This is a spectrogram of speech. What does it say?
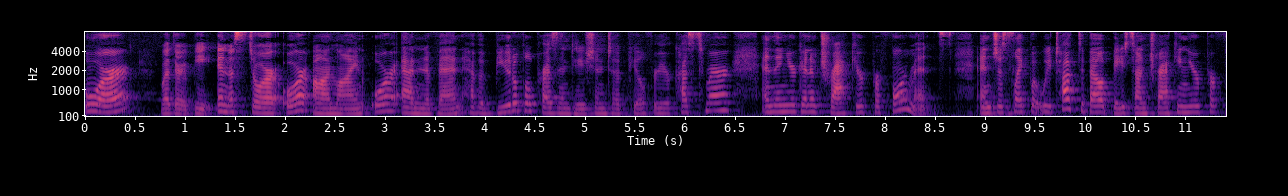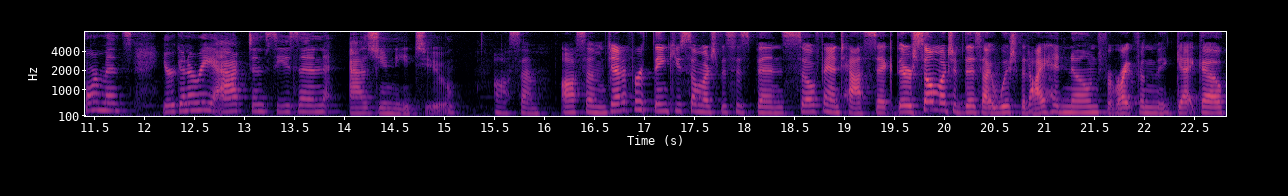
or whether it be in a store or online or at an event, have a beautiful presentation to appeal for your customer, and then you're going to track your performance. And just like what we talked about, based on tracking your performance, you're going to react in season as you need to. Awesome. Awesome. Jennifer, thank you so much. This has been so fantastic. There's so much of this I wish that I had known for right from the get go.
